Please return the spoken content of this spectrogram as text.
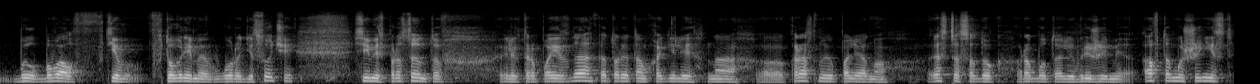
был, бывал в, те, в то время в городе Сочи 70% электропоезда, которые там ходили на э, Красную Поляну, Эстосадок работали в режиме автомашинист.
